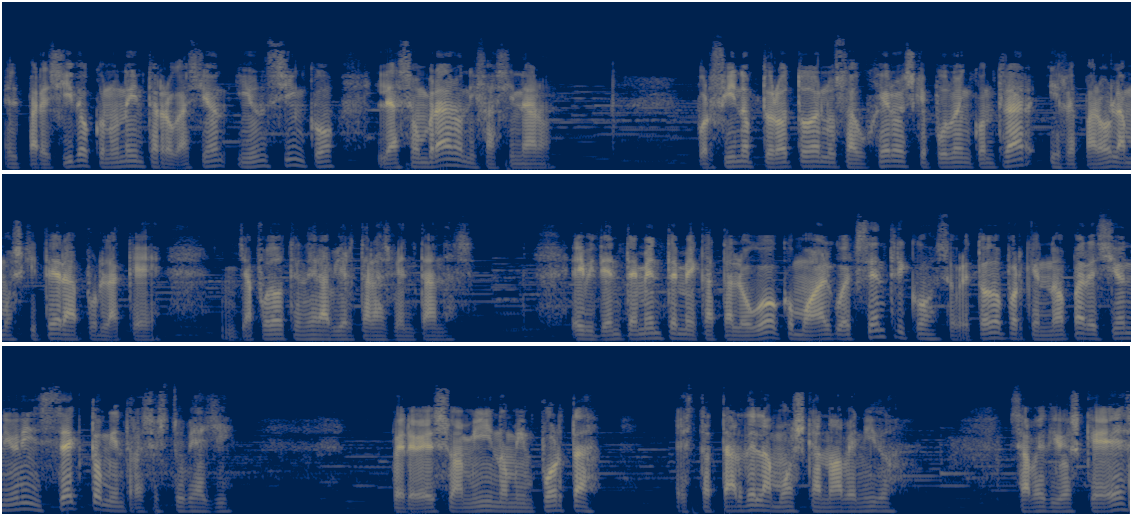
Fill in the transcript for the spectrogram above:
El parecido con una interrogación y un 5 le asombraron y fascinaron. Por fin obturó todos los agujeros que pudo encontrar y reparó la mosquitera por la que ya puedo tener abiertas las ventanas. Evidentemente me catalogó como algo excéntrico, sobre todo porque no apareció ni un insecto mientras estuve allí. Pero eso a mí no me importa. Esta tarde la mosca no ha venido. ¿Sabe Dios qué es,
